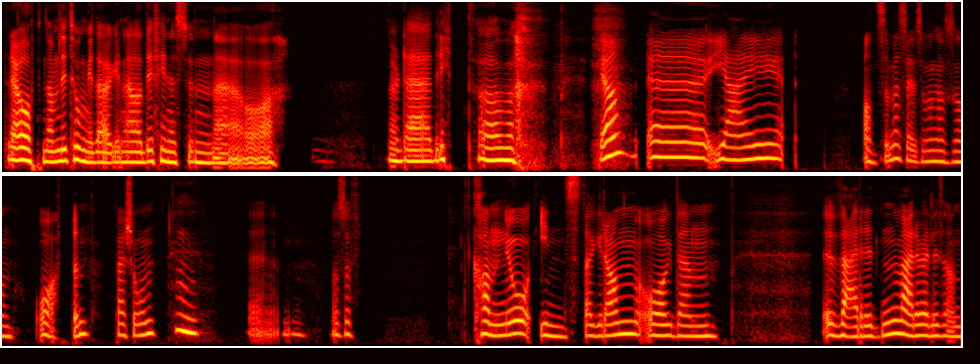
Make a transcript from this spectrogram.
Dere er åpne om de tunge dagene og de fine stundene og når det er dritt og Ja, eh, jeg anser meg selv som en ganske sånn åpen person. mm. Eh, og så kan jo Instagram og den verden være veldig sånn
